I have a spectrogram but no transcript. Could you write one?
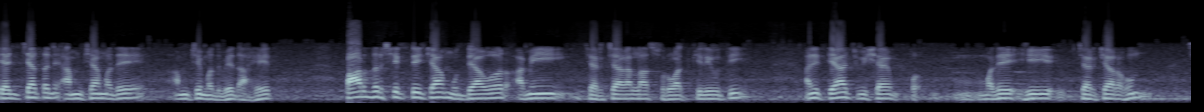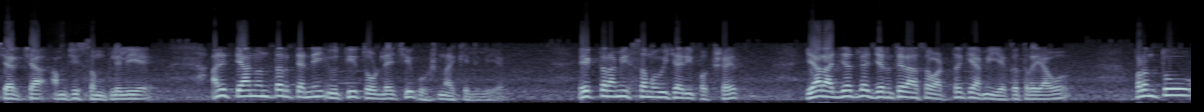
त्यांच्यात आणि आमच्यामध्ये आमचे मतभेद आहेत. पारदर्शकतेच्या मुद्द्यावर आम्ही चर्चाला सुरुवात केली होती आणि त्याच विषया प- मध्ये ही चर्चा राहून चर्चा आमची संपलेली आहे. आणि त्यानंतर त्यांनी युती तोडल्याची घोषणा केलेली आहे. एकतर आम्ही समविचारी पक्ष आहेत. या राज्यातल्या जनतेला असं वाटतं की आम्ही एकत्र यावं. परंतु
